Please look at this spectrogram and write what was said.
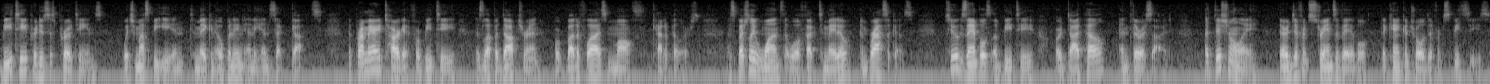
BT produces proteins, which must be eaten to make an opening in the insect guts. The primary target for BT is Lepidopteran, or butterflies, moths, caterpillars, especially ones that will affect tomato and brassicas. Two examples of BT are dipel and thuricide. Additionally, there are different strains available that can control different species.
